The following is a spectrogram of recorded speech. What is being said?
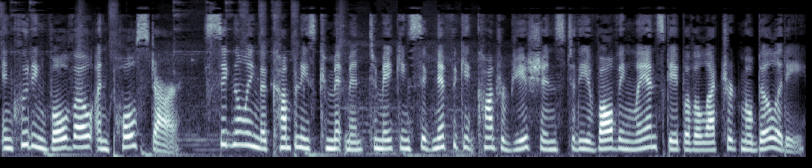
including Volvo and Polestar, signaling the company's commitment to making significant contributions to the evolving landscape of electric mobility.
